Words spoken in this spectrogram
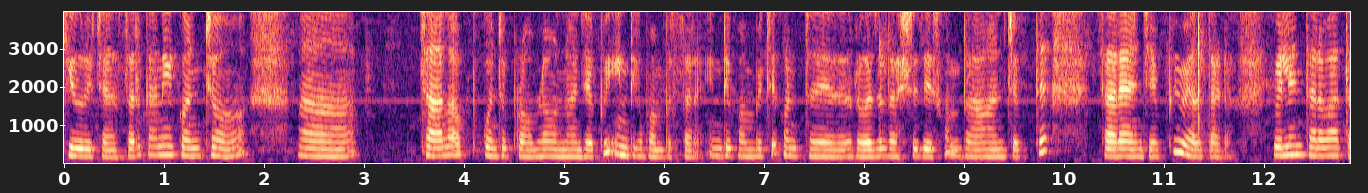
క్యూర్ చేస్తారు. కానీ కొంచెం చాలా కొంచెం ప్రాబ్లం ఉందని చెప్పి ఇంటికి పంపిస్తారు. ఇంటికి పంపించి కొంచెం రోజులు రెస్ట్ తీసుకొని రా అని చెప్తే సరే అని చెప్పి వెళ్తాడు. వెళ్ళిన తర్వాత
